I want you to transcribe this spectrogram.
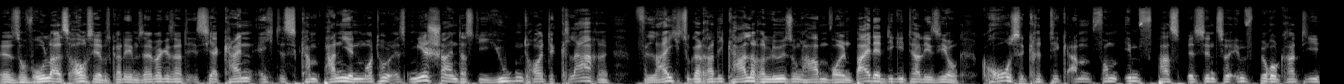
Äh, sowohl als auch, Sie haben es gerade eben selber gesagt, ist ja kein echtes Kampagnenmotto. Es mir scheint, dass die Jugend heute klare, vielleicht sogar radikalere Lösungen haben wollen bei der Digitalisierung. Große Kritik am, vom Impfpass bis hin zur Impfbürokratie,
